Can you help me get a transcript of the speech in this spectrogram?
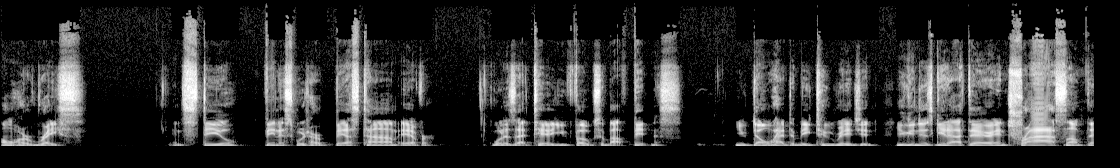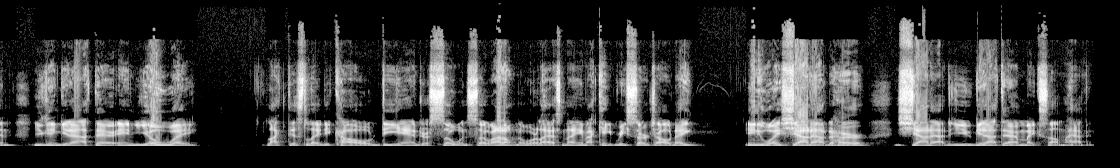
on her race and still finished with her best time ever. What does that tell you, folks, about fitness? You don't have to be too rigid. You can just get out there and try something. You can get out there in your way. Like this lady called Deandra so and so. I don't know her last name. I can't research all day. Anyway, shout out to her and shout out to you. Get out there and make something happen.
